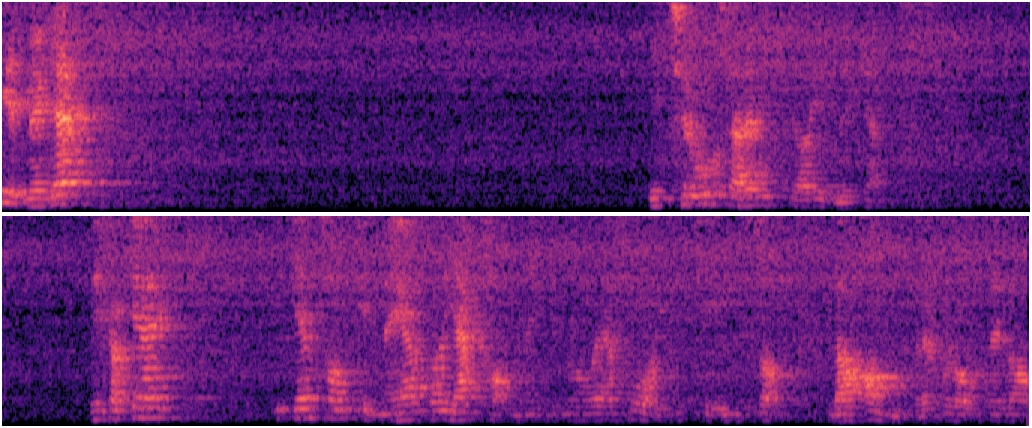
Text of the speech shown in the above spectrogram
Ydmykhet. I tro så er det viktig å ha ydmykhet. Vi skal ikke ikke en sånn ydmykhet at 'jeg kan ikke noe, jeg får ikke til', så la andre få lov til å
